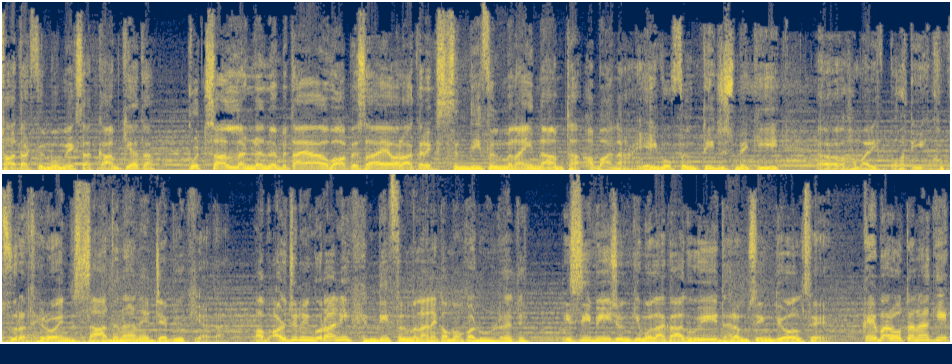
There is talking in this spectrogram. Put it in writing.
सात आठ फ़िल्मों में एक साथ काम किया था। कुछ साल लंदन में बिताया, वापस आए और आकर एक सिंधी फ़िल्म बनाई, नाम था अबाना। यही वो फ़िल्म थी जिसमें की हमारी बहुत ही खूबसूरत हीरोइन साधना ने डेब्यू किया था। अब अर्जुन हिंगोरानी हिंदी फ़िल्म बनाने का मौका ढूंढ रहे थे। इसी बीच उनकी मुलाकात हुई धर्म सिंह दियोल से। कई बार होता ना कि एक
